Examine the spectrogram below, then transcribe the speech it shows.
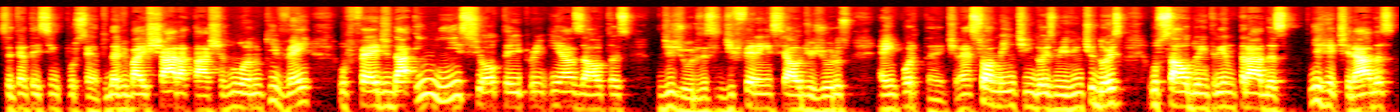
11,75%, deve baixar a taxa no ano que vem, o Fed dá início ao tapering e às altas de juros. Esse diferencial de juros é importante. Né? Somente em 2022, o saldo entre entradas e retiradas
